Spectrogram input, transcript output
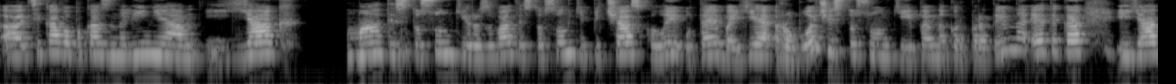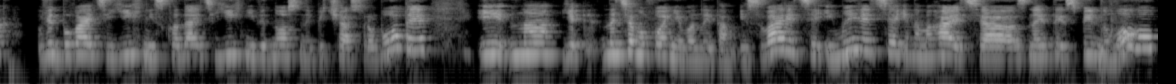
Е, Цікаво показана лінія, як мати стосунки і розвивати стосунки під час, коли у тебе є робочі стосунки і певна корпоративна етика, і як відбуваються їхні, складаються їхні відносини під час роботи. І на, на цьому фоні вони там і сваряться, і миряться, і намагаються знайти спільну мову.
